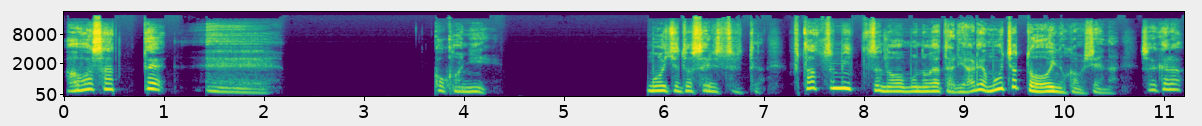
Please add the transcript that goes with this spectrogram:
合わさって、えー、ここにもう一度成立するって2つ3つの物語あるいはもうちょっと多いのかもしれない。それから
